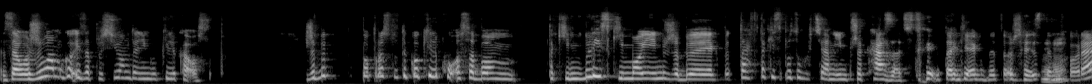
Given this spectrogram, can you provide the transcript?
założyłam go i zaprosiłam do niego kilka osób, żeby po prostu tylko kilku osobom takim bliskim moim, żeby jakby tak, w taki sposób chciałam im przekazać, tak jakby to, że jestem Mhm. chora.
